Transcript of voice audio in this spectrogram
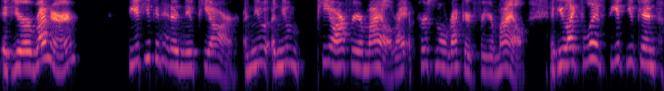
If you're a runner, see if you can hit a new PR, a new a new PR for your mile, right? A personal record for your mile. If you like to live, see if you can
